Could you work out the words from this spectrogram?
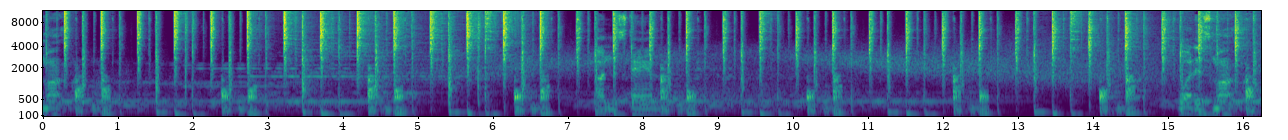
mine. Understand. What is mine?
